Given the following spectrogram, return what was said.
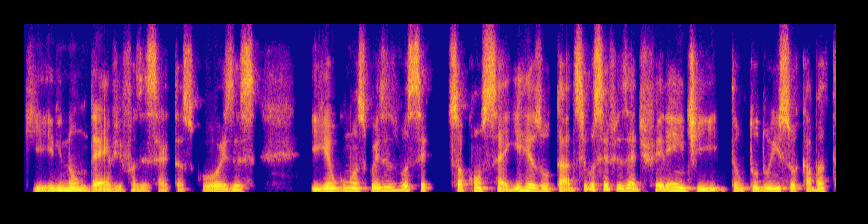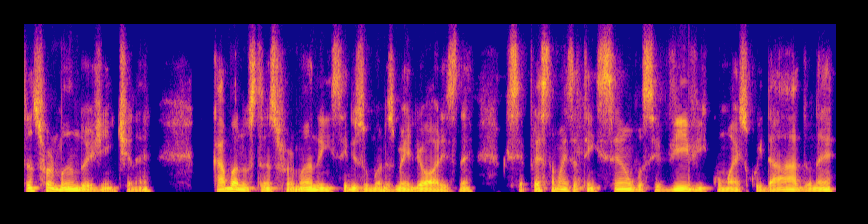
que ele não deve fazer certas coisas. E algumas coisas você só consegue resultado se você fizer diferente. Então tudo isso acaba transformando a gente, né? Acaba nos transformando em seres humanos melhores, né? Porque você presta mais atenção, você vive com mais cuidado, né?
